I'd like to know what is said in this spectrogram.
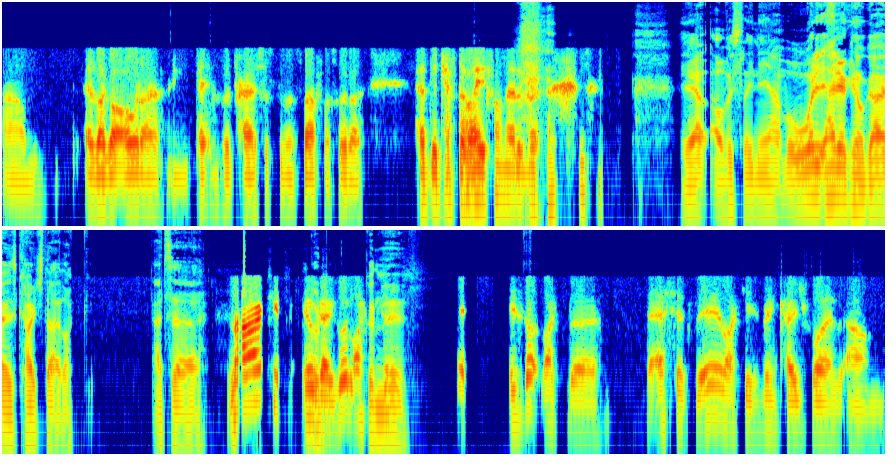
um, as I got older and came into the pro system and stuff, I sort of had to drift away from that a bit. Yeah, obviously now. Well, what, how do you reckon he'll go as coach though? Like, that's a no, I reckon he'll Good- go good. Like good move. he's got like the the assets there. Like he's been coached by um,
